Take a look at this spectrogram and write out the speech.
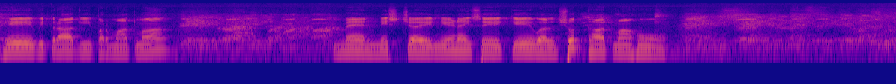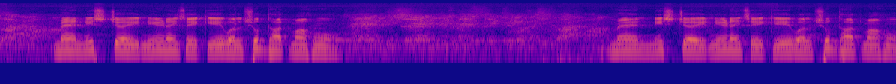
हे वितरागी परमात्मा। मैं निश्चय निर्णय से केवल शुद्ध आत्मा हूँ। मैं निश्चय निर्णय से केवल शुद्ध आत्मा हूँ। मैं निश्चय निर्णय से केवल शुद्ध आत्मा हूँ।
